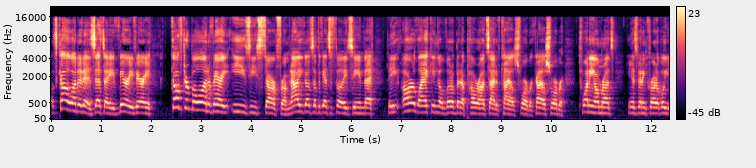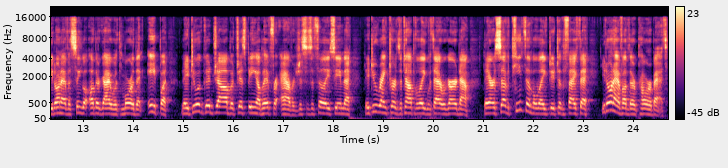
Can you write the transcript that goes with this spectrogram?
let's call it what it is. That's a very, very comfortable and a very easy start from. Now he goes up against a Phillies team that they are lacking a little bit of power outside of Kyle Schwarber. Kyle Schwarber, 20 home runs. He has been incredible. You don't have a single other guy with more than eight, but they do a good job of just being able to hit for average. This is a Phillies team that they do rank towards the top of the league with that regard. Now, they are 17th in the league due to the fact that you don't have other power bats.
